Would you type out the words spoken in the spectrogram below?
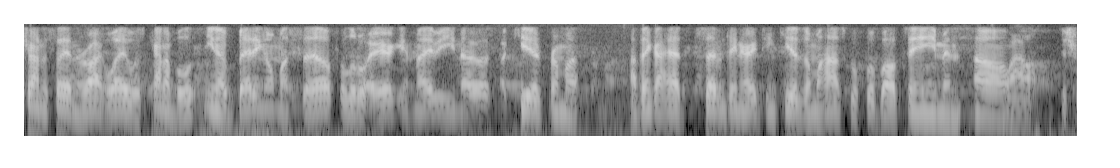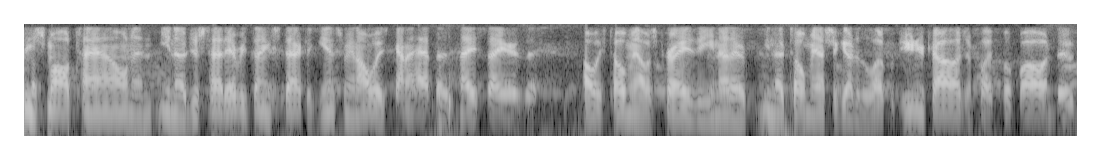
trying to say it in the right way was kind of you know betting on myself, a little arrogant maybe. You know, a, a kid from a, I think I had 17 or 18 kids on my high school football team, and um, wow. just from a small town, and you know, just had everything stacked against me, and always kind of had those naysayers that always told me I was crazy. You know, they you know told me I should go to the local junior college and play football and do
